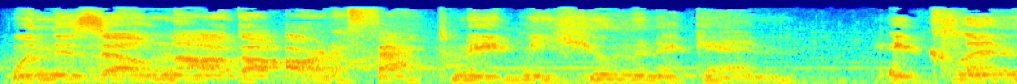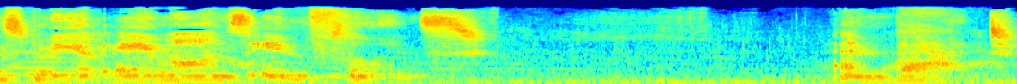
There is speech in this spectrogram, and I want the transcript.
When the Xel'Naga artifact made me human again, it cleansed me of Amon's influence. And that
